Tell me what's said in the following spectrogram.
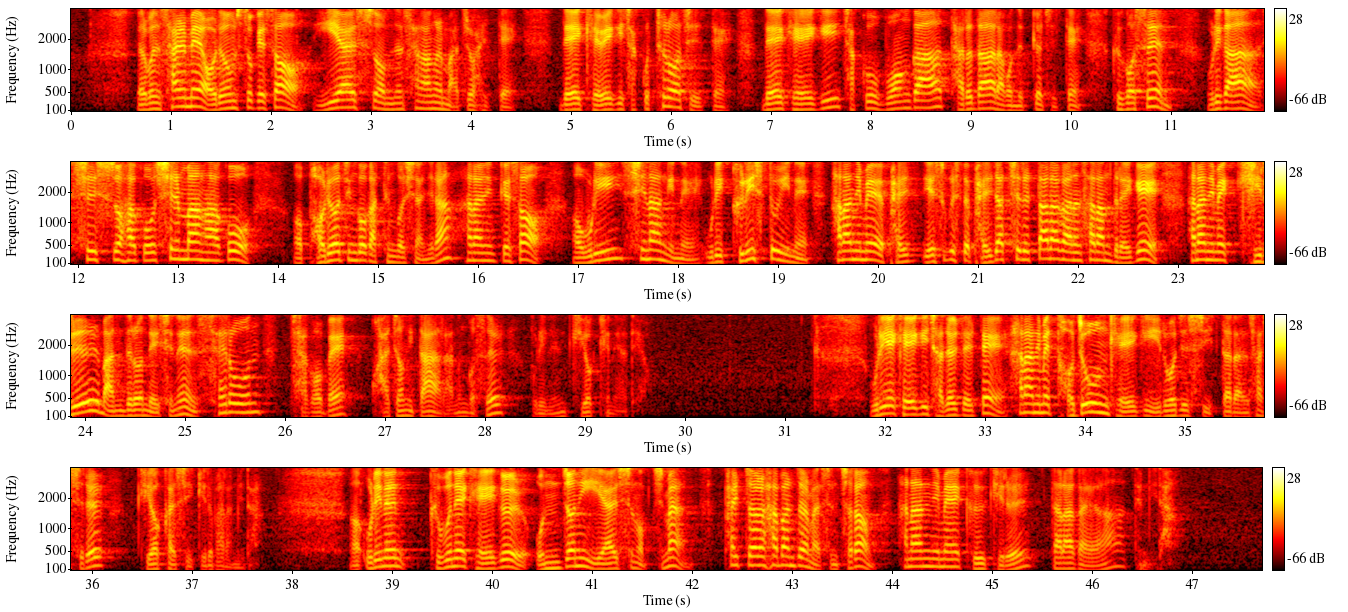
여러분 삶의 어려움 속에서 이해할 수 없는 상황을 마주할 때, 내 계획이 자꾸 틀어질 때, 내 계획이 자꾸 무언가 다르다라고 느껴질 때, 그것은 우리가 실수하고 실망하고 어, 버려진 것 같은 것이 아니라 하나님께서 어, 우리 신앙인의, 우리 그리스도인의 하나님의 발, 예수 그리스도의 발자취를 따라가는 사람들에게 하나님의 길을 만들어 내시는 새로운 작업의 과정이다라는 것을 우리는 기억해내야 돼요. 우리의 계획이 좌절될 때 하나님의 더 좋은 계획이 이루어질 수 있다는 사실을 기억할 수 있기를 바랍니다. 어, 우리는 그분의 계획을 온전히 이해할 수는 없지만 8절 하반절 말씀처럼 하나님의 그 길을 따라가야 됩니다.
